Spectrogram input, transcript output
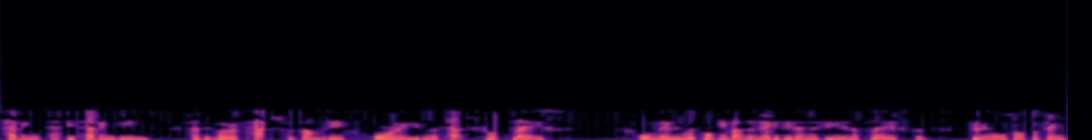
having it having been, as it were, attached to somebody, or even attached to a place, or maybe we're talking about a negative energy in a place that's doing all sorts of things,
